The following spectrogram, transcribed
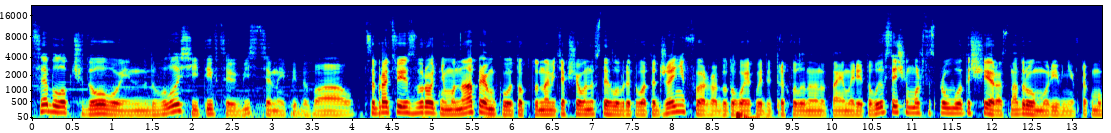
це було б чудово, і не довелося йти в цей обіцяний підвал. Це працює в зворотньому напрямку, тобто навіть якщо ви не встигли врятувати Дженніфер до того, як вийдуть 3 хвилини на таймері, то ви все ще можете спробувати ще раз на другому рівні. В такому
